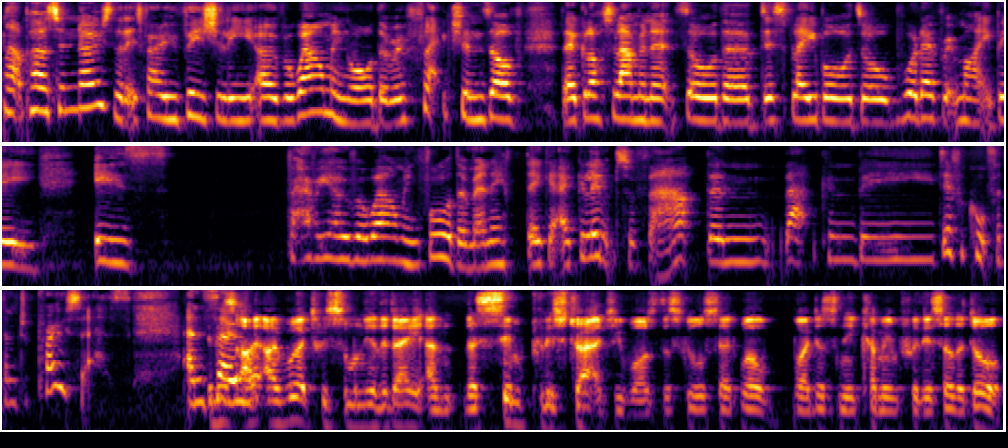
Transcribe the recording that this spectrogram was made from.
that person knows that it's very visually overwhelming or the reflections of their gloss laminates or the display boards or whatever it might be is very overwhelming for them and if they get a glimpse of that then that can be difficult for them to process. And so I, I, worked with someone the other day and the simplest strategy was the school said well why doesn't he come in through this other door?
